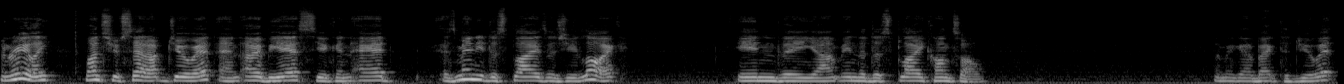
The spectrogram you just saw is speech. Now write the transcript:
And really, once you've set up Duet and OBS, you can add as many displays as you like in the um, in the display console. Let me go back to Duet.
